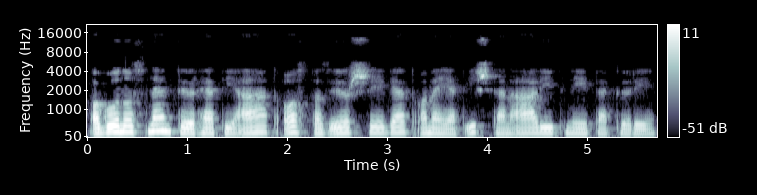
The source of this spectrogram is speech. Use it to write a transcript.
A gonosz nem törheti át azt az őrséget, amelyet Isten állít népe köré.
